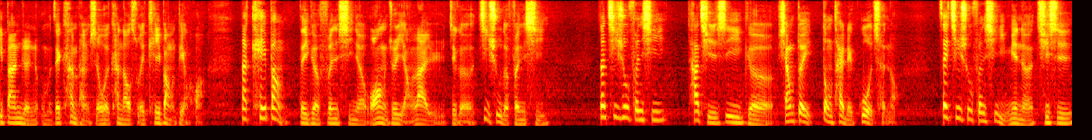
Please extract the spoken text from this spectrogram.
一般人我们在看盘的时候会看到所谓 K 棒的变化。那 K 棒的一个分析呢，往往就仰赖于这个技术的分析。那技术分析它其实是一个相对动态的过程哦。在技术分析里面呢，其实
